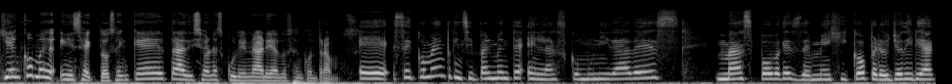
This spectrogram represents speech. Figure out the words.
¿Quién come insectos? ¿En qué tradiciones culinarias los encontramos? Eh, se comen principalmente en las comunidades más pobres de México, pero yo diría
